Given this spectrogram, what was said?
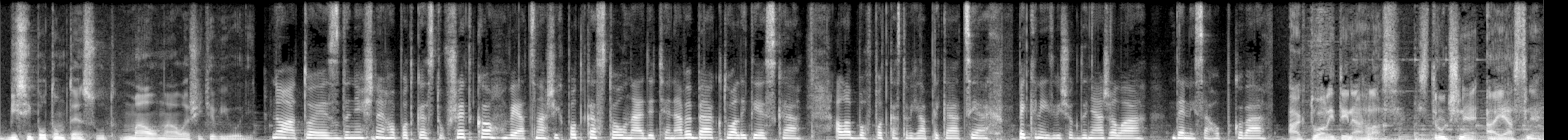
by si potom ten súd mal náležite vyvodiť. No a to je z dnešného podcastu všetko. Viac našich podcastov nájdete na webe Aktuality.sk alebo v podcastových aplikáciách. Pekný zvyšok dňa želá Denisa Hopková. Aktuality na hlas. Stručne a jasne.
